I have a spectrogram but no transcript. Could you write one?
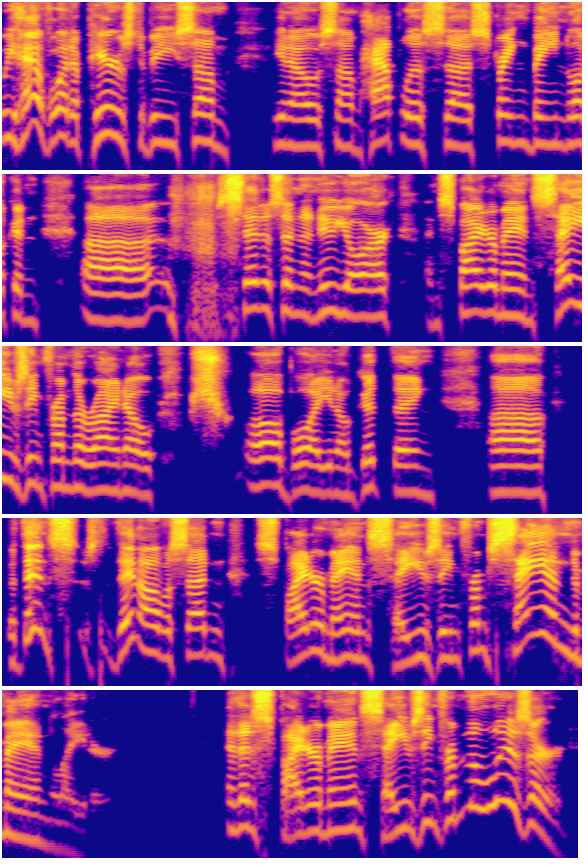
we have what appears to be some you know some hapless uh, string bean looking uh, citizen of New York, and Spider Man saves him from the Rhino. Oh boy, you know, good thing. Uh, but then then all of a sudden, Spider Man saves him from Sandman later, and then Spider Man saves him from the Lizard.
